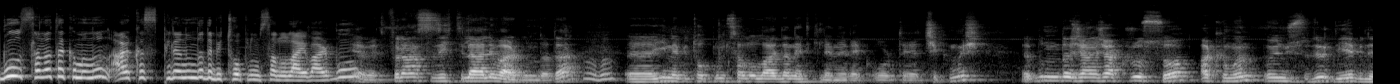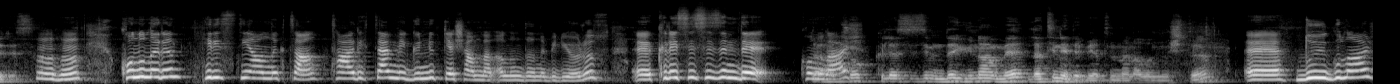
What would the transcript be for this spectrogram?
Bu sanat akımının arkası planında da bir toplumsal olay var. Bu Evet, Fransız ihtilali var bunda da. Ee, yine bir toplumsal olaydan etkilenerek ortaya çıkmış. Ee, Bunu da Jean-Jacques Rousseau akımın öncüsüdür diyebiliriz. konuların Hristiyanlıktan, tarihten ve günlük yaşamdan alındığını biliyoruz. Ee, klasisizmde konular Daha çok klasizmde Yunan ve Latin edebiyatından alınmıştı. e, duygular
